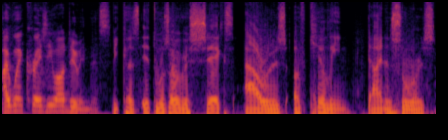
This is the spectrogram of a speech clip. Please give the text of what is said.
I went crazy while doing this. Because it was over six hours of killing Dinosaurs.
